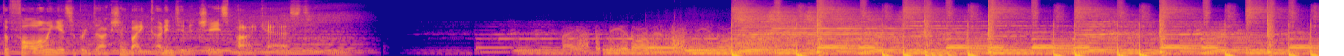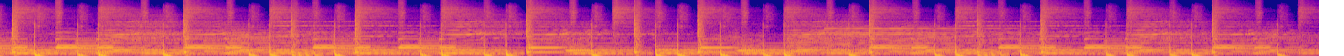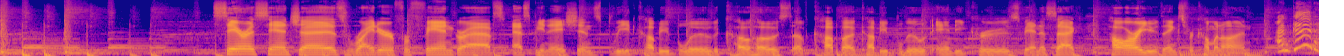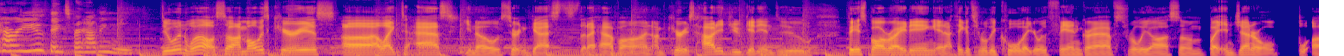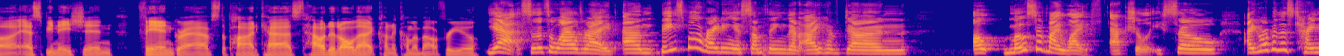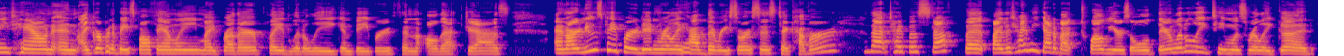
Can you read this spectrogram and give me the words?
The following is a production by Cutting to the Chase podcast. Sara Sanchez, writer for Fangraphs, SB Nation's Bleed Cubbie Blue, the co-host of Cuppa Cubbie Blue with Andy Cruz. Vanasek, how are you? Thanks for coming on. I'm good. How are you? Thanks for having me. Doing well. So I'm always curious. Uh, I like to ask, you know, certain guests that I have on. I'm curious, how did you get into baseball writing? And I think it's really cool that you're with Fangraphs. Really awesome. But in general, uh, SB Nation, Fangraphs, the podcast. How did all that kind of come about for you? Yeah, so that's a wild ride. Um, baseball writing is something that I have done most of my life, actually. So I grew up in this tiny town, and I grew up in a baseball family. My brother played Little League and Babe Ruth and all that jazz. And our newspaper didn't really have the resources to cover that type of stuff. But by the time he got about 12 years old, their Little League team was really good.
